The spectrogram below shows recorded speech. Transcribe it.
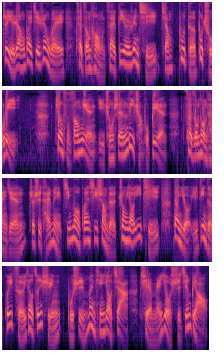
这也让外界认为蔡总统在第二任期将不得不处理。政府方面已重申立场不变。蔡总统坦言，这是台美经贸关系上的重要议题，但有一定的规则要遵循，不是漫天要价，且没有时间表。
